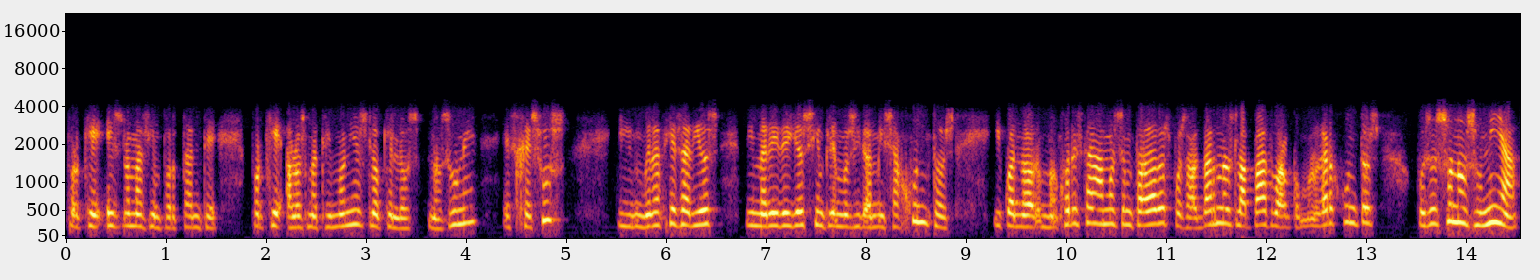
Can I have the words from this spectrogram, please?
porque es lo más importante, porque a los matrimonios lo que los, nos une es Jesús. Y gracias a Dios, mi marido y yo siempre hemos ido a misa juntos. Y cuando a lo mejor estábamos enfadados, pues al darnos la paz o al comulgar juntos, pues eso nos unía.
